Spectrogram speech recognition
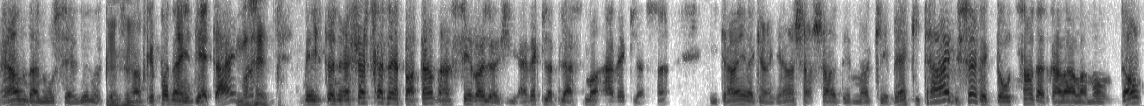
rentre dans nos cellules. je ne mhm. rentrerai pas dans les détails, mais c'est une recherche très importante en sérologie, avec le plasma, avec le sang. Ils travaillent avec un grand chercheur d'EMA Québec. Ils travaillent aussi avec d'autres centres à travers le monde. Donc,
